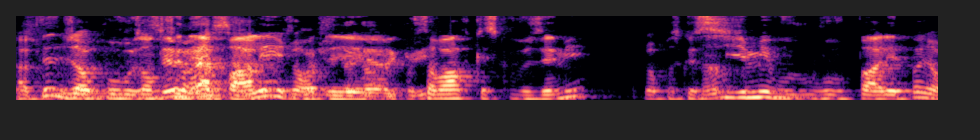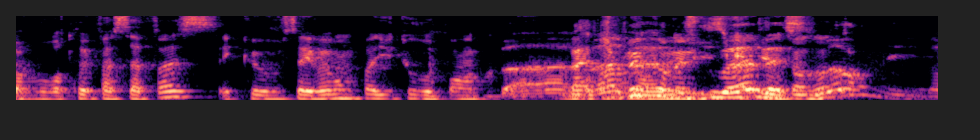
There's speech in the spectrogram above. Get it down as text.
Ah, peut-être genre pour vous entraîner à ça. parler, genre je des- avec pour savoir qu'est-ce que vous aimez. Genre parce que Hein si jamais vous vous parlez pas, genre vous vous retrouvez face à face et que vous savez vraiment pas du tout vos points en commun. Bah, Bah, tu peux bah, quand même discuter ouais, de bah, temps en temps, mais- Ben,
